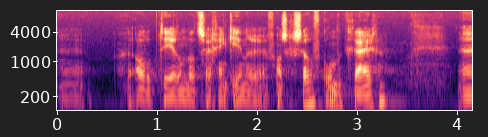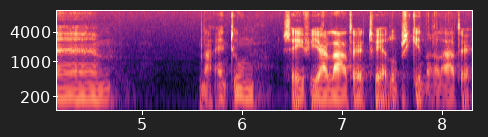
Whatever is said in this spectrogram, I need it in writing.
eh, adopteren omdat zij geen kinderen van zichzelf konden krijgen. Ehm, nou, en toen, zeven jaar later, twee adoptiekinderen later,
